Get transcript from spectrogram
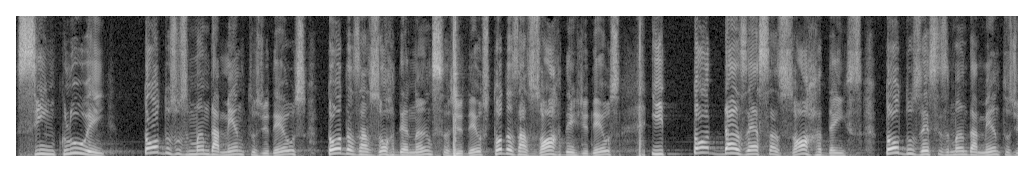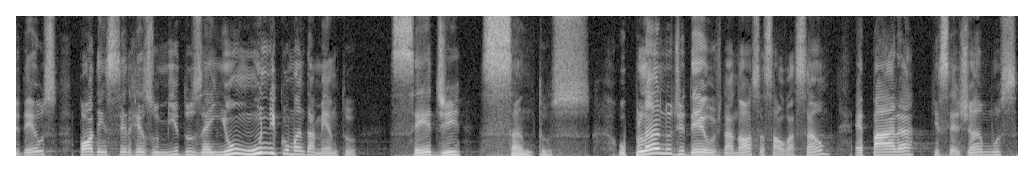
se incluem todos os mandamentos de Deus, todas as ordenanças de Deus, todas as ordens de Deus e todas essas ordens, todos esses mandamentos de Deus podem ser resumidos em um único mandamento: sede santos. O plano de Deus na nossa salvação é para que sejamos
